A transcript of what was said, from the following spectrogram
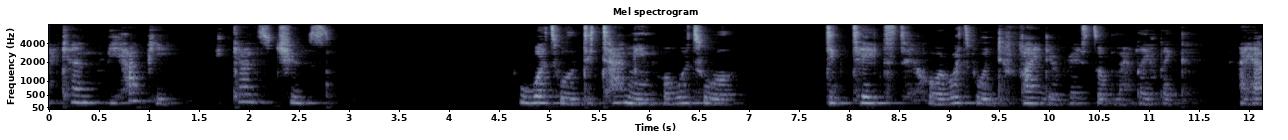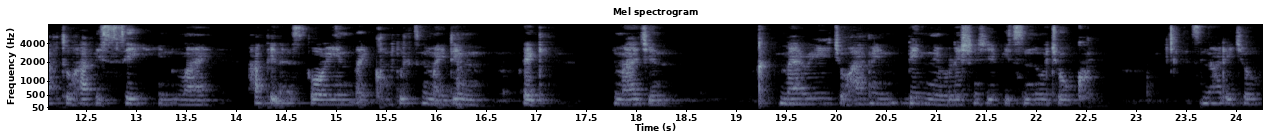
I can be happy. I can't choose what will determine or what will dictate or what will define the rest of my life. Like I have to have a say in my happiness or in like completing my dream. Like imagine marriage or having been in a relationship, it's no joke. It's not a joke.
